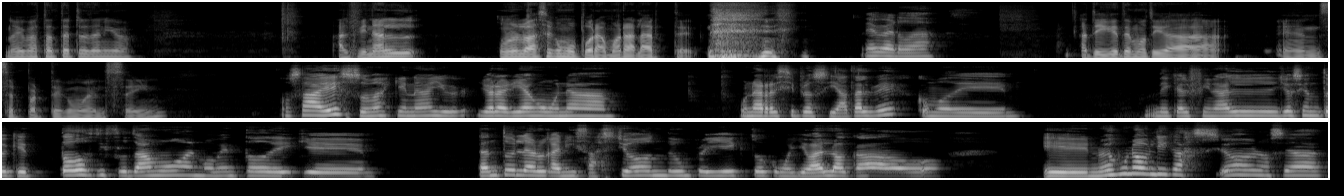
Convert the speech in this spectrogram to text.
No hay bastante entretenido. Al final, uno lo hace como por amor al arte. es verdad. ¿A ti qué te motiva en ser parte como del Sein? O sea, eso, más que nada, yo, yo haría como una, una reciprocidad tal vez, como de, de que al final yo siento que todos disfrutamos al momento de que tanto la organización de un proyecto como llevarlo a cabo, eh, no es una obligación, o sea,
